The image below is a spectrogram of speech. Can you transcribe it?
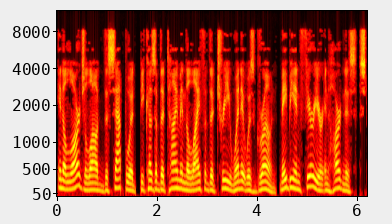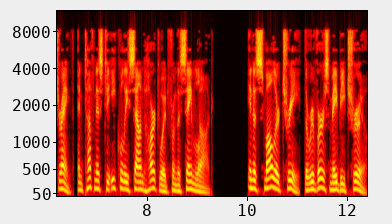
In a large log the sapwood, because of the time in the life of the tree when it was grown, may be inferior in hardness, strength, and toughness to equally sound heartwood from the same log. In a smaller tree, the reverse may be true.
